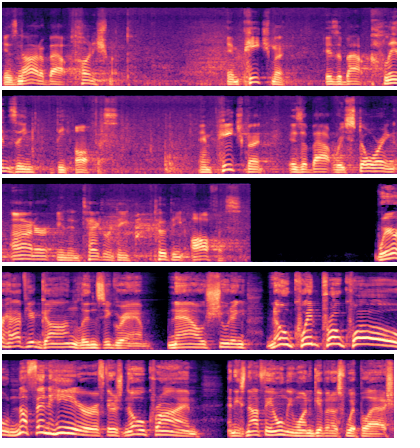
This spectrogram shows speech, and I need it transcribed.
is not about punishment. Impeachment is about cleansing the office. Impeachment is about restoring honor and integrity to the office. Where have you gone, Lindsey Graham? now shooting no quid pro quo, nothing here if there's no crime. And he's not the only one giving us whiplash.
